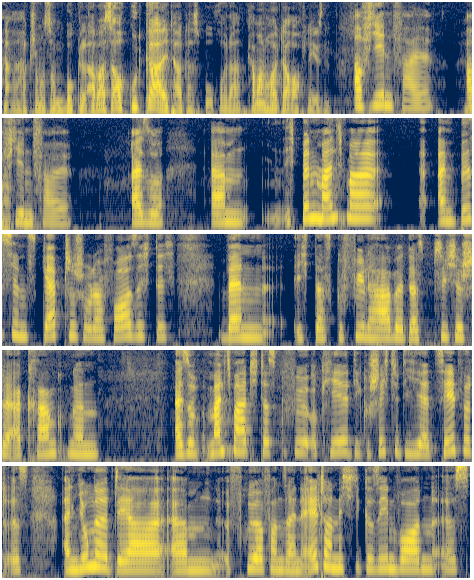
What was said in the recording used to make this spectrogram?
Ha- Hat schon was auf dem Buckel. Aber ist auch gut gealtert, das Buch, oder? Kann man heute auch lesen. Auf jeden Fall. Auf Ja. jeden Fall. Also, ähm, ich bin manchmal ein bisschen skeptisch oder vorsichtig, wenn ich das Gefühl habe, dass psychische Erkrankungen. Also manchmal hatte ich das Gefühl, okay, die Geschichte, die hier erzählt wird, ist ein Junge, der ähm, früher von seinen Eltern nicht gesehen worden ist.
